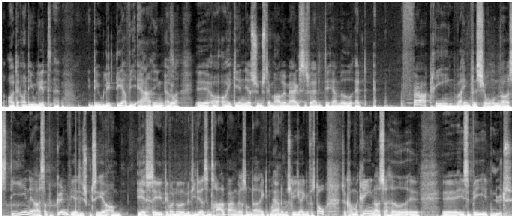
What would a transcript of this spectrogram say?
Og, det, og det er jo lidt det er jo lidt der, vi er. Ikke? Altså, øh, og, og igen, jeg synes, det er meget bemærkelsesværdigt det her med, at, at før krigen var inflationen også stigende, og så begyndte vi at diskutere, om Yes. det, det var noget med de der centralbanker, som der er rigtig mange, Ja. der måske ikke rigtig forstår. Så kommer krigen, og så havde øh, øh, ECB et nyt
